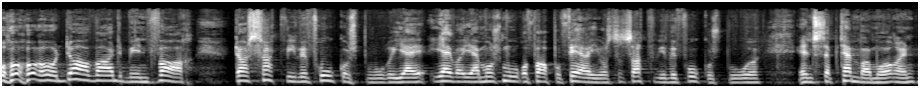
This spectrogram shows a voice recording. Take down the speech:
Og, og da var det min far da satt vi ved frokostbordet. Jeg, jeg, var hjemme hos mor og far på ferie, og så satt vi ved frokostbordet en septembermorgen.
